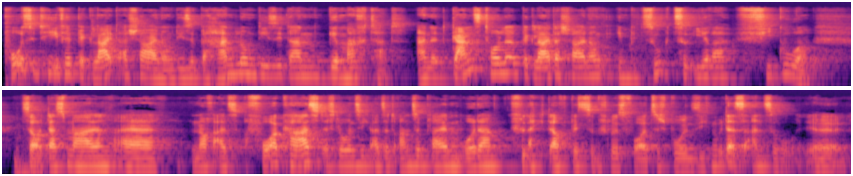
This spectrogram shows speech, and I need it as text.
positive Begleiterscheinung, diese Behandlung, die sie dann gemacht hat. Eine ganz tolle Begleiterscheinung in Bezug zu ihrer Figur. So, das mal noch als Forecast. Es lohnt sich also dran zu bleiben oder vielleicht auch bis zum Schluss vorzuspulen, sich nur das anzuhören.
